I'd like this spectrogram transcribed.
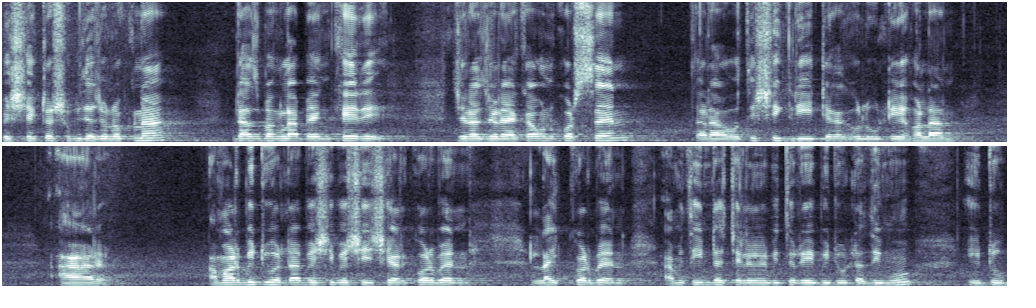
বেশি একটা সুবিধাজনক না। ডাচ বাংলা ব্যাংকের যারা যারা অ্যাকাউন্ট করছেন, তারা অতি শীঘ্রই টাকাগুলো উঠিয়ে ফেলান। আর আমার ভিডিওটা বেশি বেশি শেয়ার করবেন লাইক করবেন। আমি তিনটা চ্যানেলের ভিতরে এই ভিডিওটা দিমু। YouTube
